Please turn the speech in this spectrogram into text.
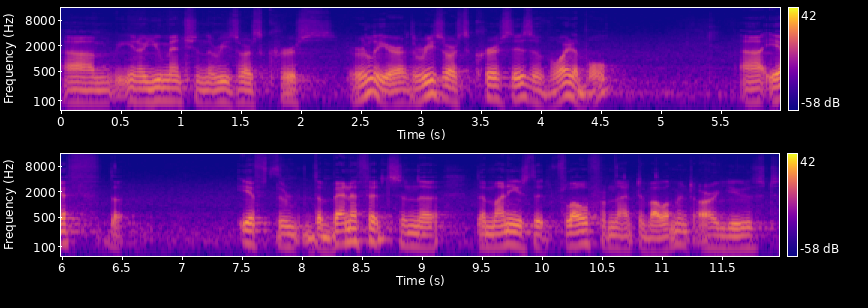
um, you know, you mentioned the resource curse earlier. The resource curse is avoidable uh, if the if the, the benefits and the, the monies that flow from that development are used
